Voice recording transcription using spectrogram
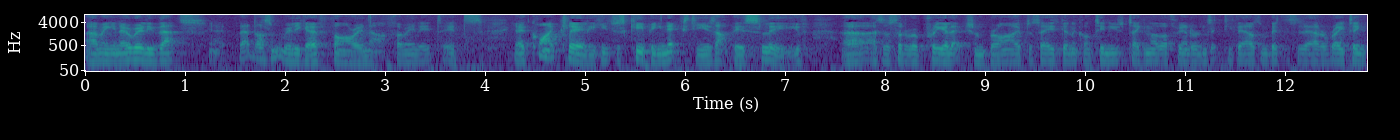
I mean, you know, really that's, you know, that doesn't really go far enough. I mean, it, it's, you know, quite clearly he's just keeping next year's up his sleeve uh, as a sort of a pre-election bribe to say he's going to continue to take another 360,000 businesses out of rating,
